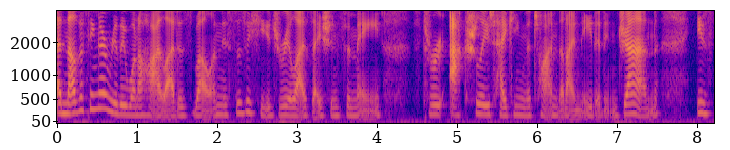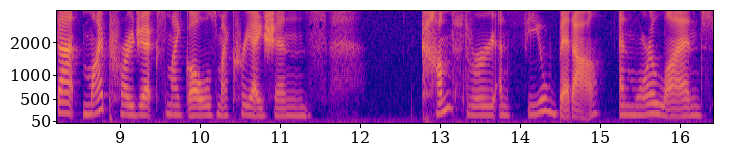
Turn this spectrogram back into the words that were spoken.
Another thing I really want to highlight as well, and this was a huge realization for me through actually taking the time that I needed in Jan, is that my projects, my goals, my creations, come through and feel better and more aligned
